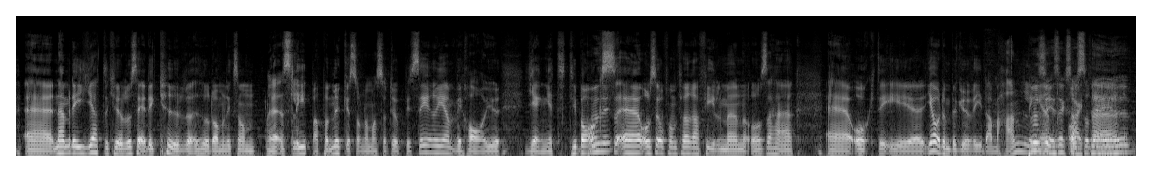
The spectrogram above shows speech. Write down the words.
Eh, nej men det är jättekul att se, det är kul hur de liksom eh, slipar på mycket som de har satt upp i serien. Vi har ju gänget tillbaks eh, och så från förra filmen och så här. Eh, och det är, ja de bygger vidare med handlingen Precis, och exakt. sådär.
